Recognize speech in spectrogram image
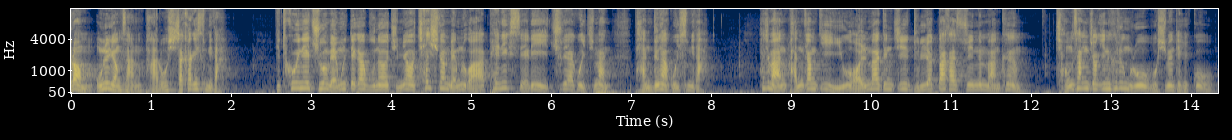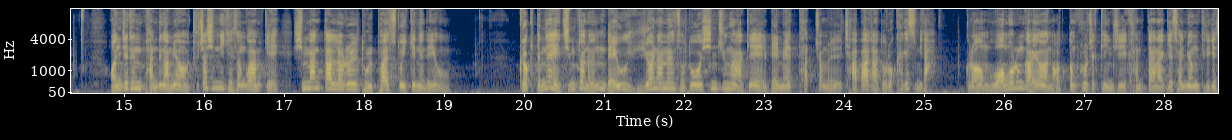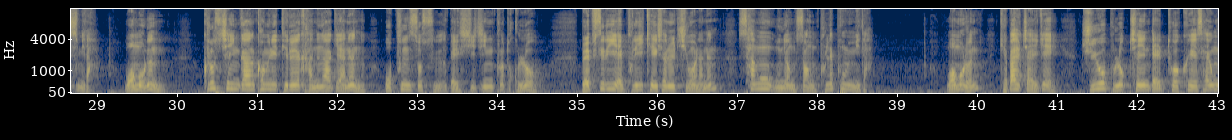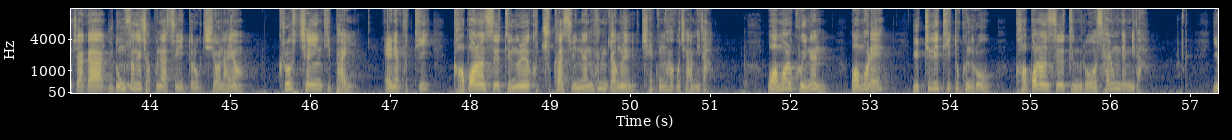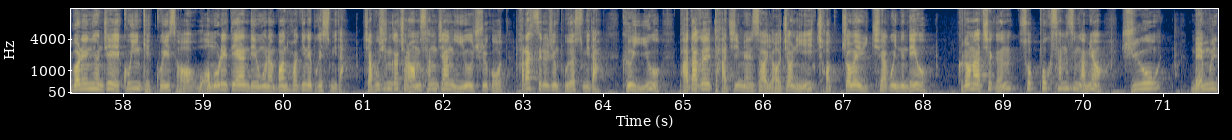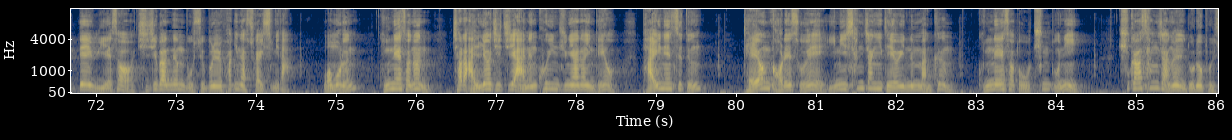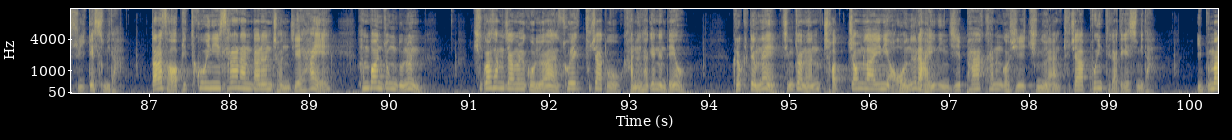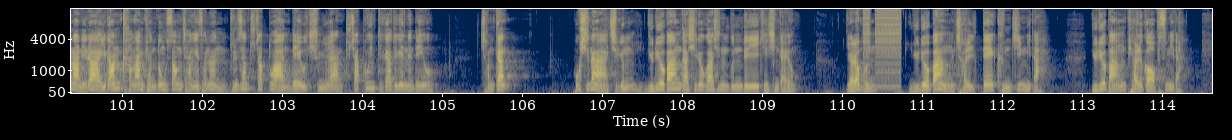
그럼 오늘 영상 바로 시작하겠습니다. 비트코인의 주요 매물대가 무너지며 찰실현 매물과 패닉셀이 출해하고 있지만 반등하고 있습니다. 하지만 반감기 이후 얼마든지 눌렸다 갈 수 있는 만큼 정상적인 흐름으로 보시면 되겠고 언제든 반등하며 투자 심리 개선과 함께 10만 달러를 돌파할 수도 있겠는데요. 그렇기 때문에 지금부터는 매우 유연하면서도 신중하게 매매 타점을 잡아가도록 하겠습니다. 그럼 워몰은 과연 어떤 프로젝트인지 간단하게 설명드리겠습니다. 워몰은 크로스체인 간 커뮤니티를 가능하게 하는 오픈소스 메시징 프로토콜로 웹3 애플리케이션을 지원하는 상호 운영성 플랫폼입니다. 워몰은 개발자에게 주요 블록체인 네트워크의 사용자가 유동성에 접근할 수 있도록 지원하여 크로스체인 디파이, NFT, 거버넌스 등을 구축할 수 있는 환경을 제공하고자 합니다. 워멀 코인은 워멀의 유틸리티 토큰으로 거버넌스 등으로 사용됩니다. 이번에는 현재 코인 개코에서 워몰에 대한 내용을 한번 확인해 보겠습니다. 자 보시는 것처럼 상장 이후 줄곧 하락세를 좀 보였습니다. 그 이후 바닥을 다지면서 여전히 저점에 위치하고 있는데요. 그러나 최근 소폭 상승하며 주요 매물대 위에서 지지받는 모습을 확인할 수가 있습니다. 워몰은 국내에서는 잘 알려지지 않은 코인 중의 하나인데요. 바이낸스 등 대형 거래소에 이미 상장이 되어 있는 만큼 국내에서도 충분히 추가 상장을 노려볼 수 있겠습니다. 따라서 비트코인이 살아난다는 전제 하에 한 번 정도는 추가 상장을 고려한 소액 투자도 가능하겠는데요. 그렇기 때문에 지금부터는 저점 라인이 어느 라인인지 파악하는 것이 중요한 투자 포인트가 되겠습니다. 이뿐만 아니라 이런 강한 변동성 장에서는 분산 투자 또한 매우 중요한 투자 포인트가 되겠는데요. 잠깐 혹시나 지금 유료방 가시려고 하시는 분들이 계신가요? 여러분, 유료방 절대 금지입니다. 유료방 별거 없습니다.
